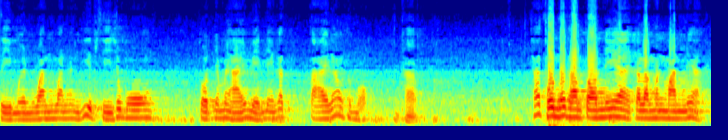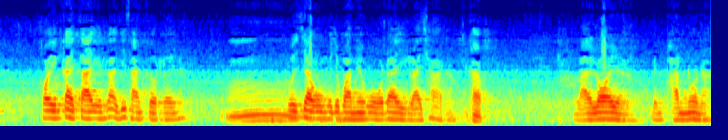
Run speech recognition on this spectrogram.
สี่หมื่นวันวันหนึ่งยี่บสี่ชั่วโมงตดยังไม่หายเหม็นเองก็ตายแล้วสมองครับ ถ้าทนพระธรรมตอนนี้กำลังมันๆเนี่ย พอเองใกล้ตายเองก็อธิษฐานเกิดเลยนะอืมพระเจ้าองค์ปัจจุบันเนี่ยโอ้ได้อีกหลายชาตินะครับ หลายร้อยนะเป็นพันโน่นนะ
